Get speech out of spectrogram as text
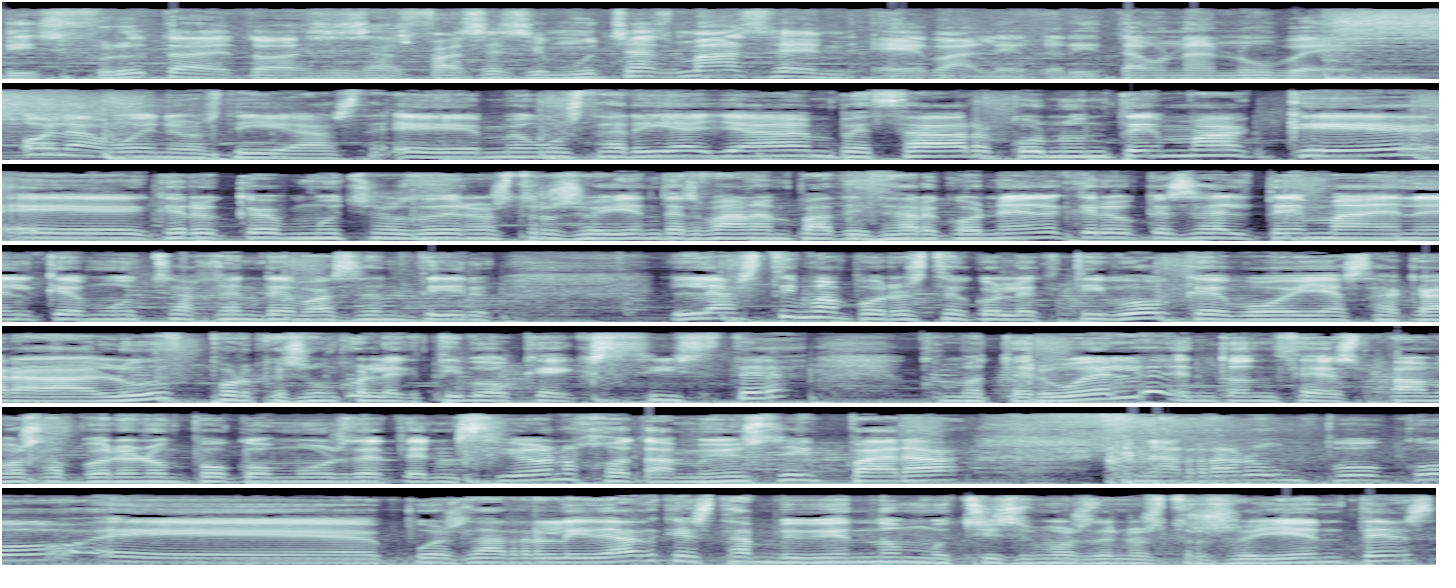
Disfruta de todas esas fases y muchas más en Eva le grita una nube. Hola, buenos días. Eh, me gustaría ya empezar con un tema que eh, creo que muchos de nuestros oyentes van a empatizar con él. Creo que es el tema en el que mucha gente va a sentir lástima por este colectivo que voy a sacar a la luz, porque es un colectivo que existe, como Teruel. Entonces vamos a poner un poco mus de tensión, J Music, para narrar un poco eh, pues la realidad que están viviendo muchísimos de nuestros oyentes.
